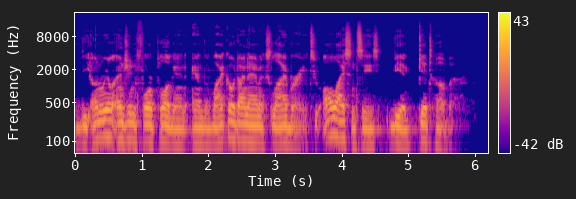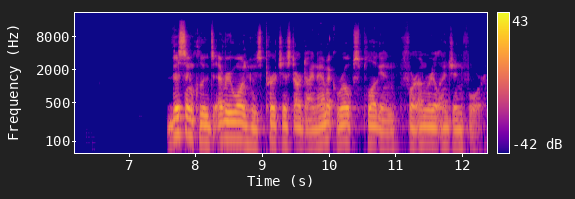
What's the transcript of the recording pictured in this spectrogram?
the Unreal Engine 4 plugin and the Vico Dynamics library to all licensees via GitHub. This includes everyone who's purchased our Dynamic Ropes plugin for Unreal Engine 4.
